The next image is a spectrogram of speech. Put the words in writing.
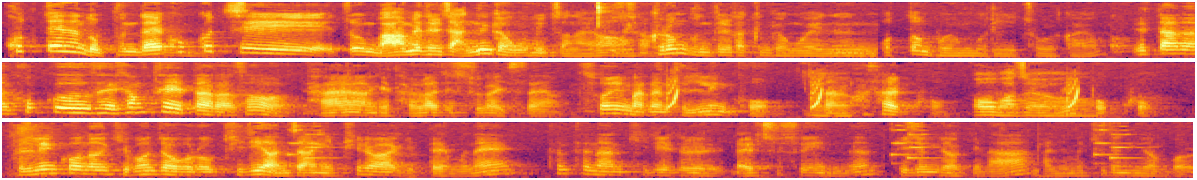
콧대는 높은데 코끝이 좀 마음에 들지 않는 경우도 있잖아요. 그렇죠. 그런 분들 같은 경우에는 어떤 보형물이 좋을까요? 일단은 코끝의 형태에 따라서 다양하게 달라질 수가 있어요. 소위 말하는 들린코, 그 다음에 화살코, 어 맞아요. 복코. 들린코는 기본적으로 길이 연장이 필요하기 때문에 튼튼한 길이를 낼수 있는 비중격이나 아니면 기둥연골을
